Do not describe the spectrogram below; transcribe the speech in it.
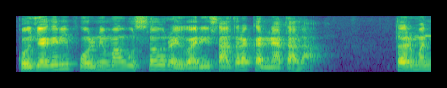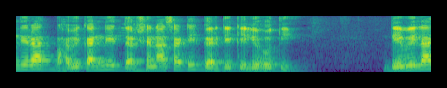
कोजागिरी पौर्णिमा उत्सव रविवारी साजरा करण्यात आला. तर मंदिरात भाविकांनी दर्शनासाठी गर्दी केली होती. देवीला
